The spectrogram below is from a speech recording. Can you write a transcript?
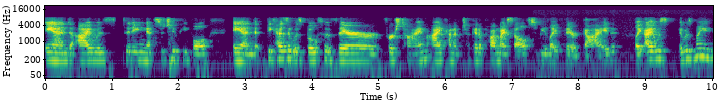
and I was sitting next to two people. And because it was both of their first time, I kind of took it upon myself to be like their guide. Like I was, it was my,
